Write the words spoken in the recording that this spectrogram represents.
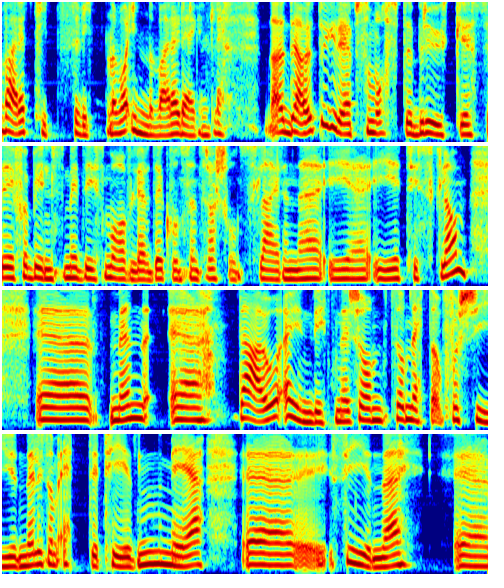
være tidsvitne, hva innebærer det egentlig? Nei, det er jo et begrep som ofte brukes i forbindelse med de som overlevde konsentrasjonsleirene i, i Tyskland. Eh, men eh, det er jo øyenvitner som, som nettopp forsyner liksom ettertiden med eh, sine eh,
